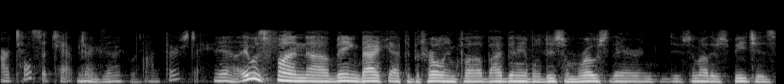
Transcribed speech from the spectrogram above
our Tulsa chapter Yeah, exactly. on Thursday. Yeah, it was fun uh, being back at the Petroleum Club. I've been able to do some roast there and do some other speeches.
